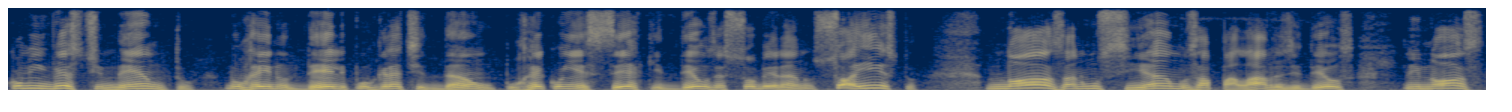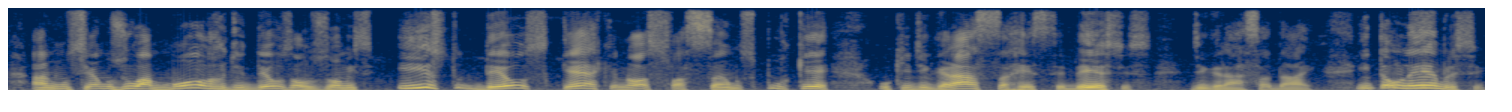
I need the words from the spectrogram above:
como investimento no reino dele, por gratidão, por reconhecer que Deus é soberano. Só isto. Nós anunciamos a palavra de Deus e nós anunciamos o amor de Deus aos homens. Isto Deus quer que nós façamos, porque o que de graça recebestes, de graça dai. Então lembre-se,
